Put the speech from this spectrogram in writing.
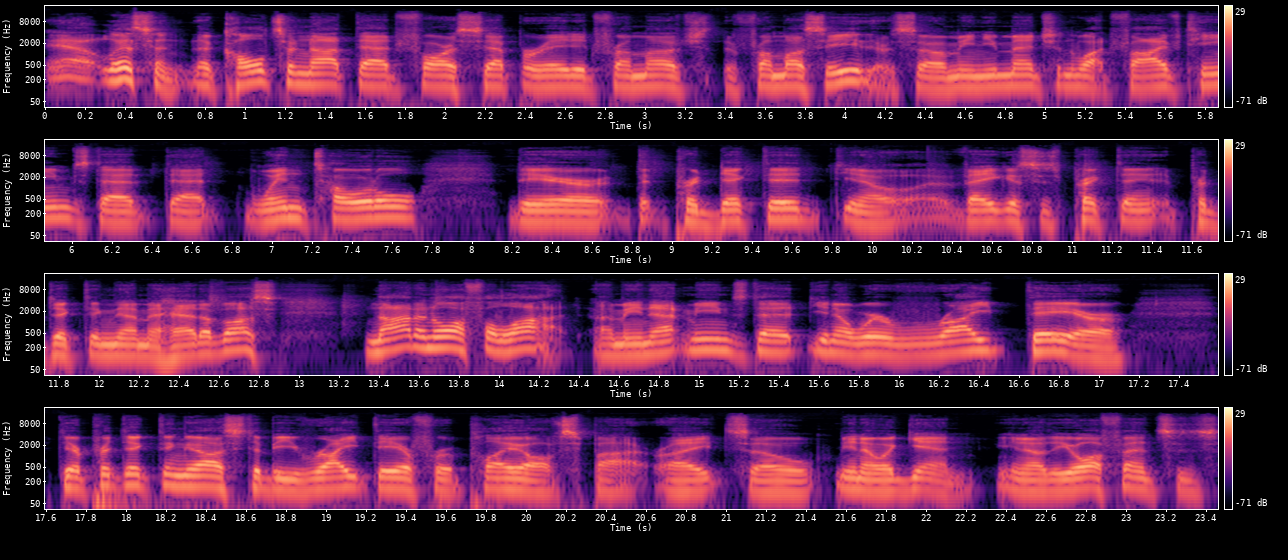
Yeah, listen, the Colts are not that far separated from us from us either. So, I mean, you mentioned what five teams that that win total. They're predicted. You know, Vegas is predicting predicting them ahead of us. Not an awful lot. I mean, that means that you know we're right there they're predicting us to be right there for a playoff spot, right? So, you know, again, you know, the offense is,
